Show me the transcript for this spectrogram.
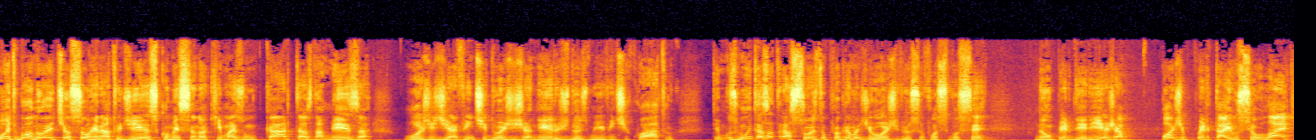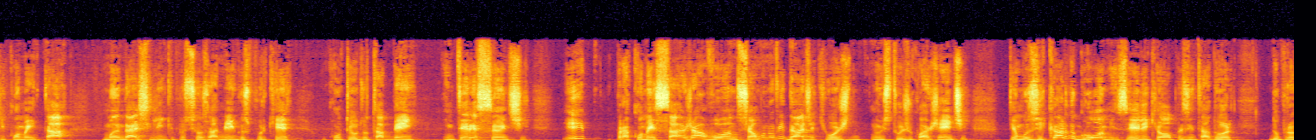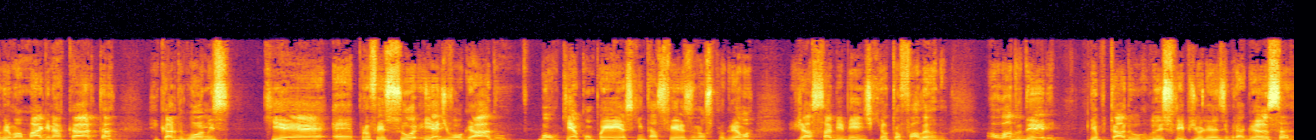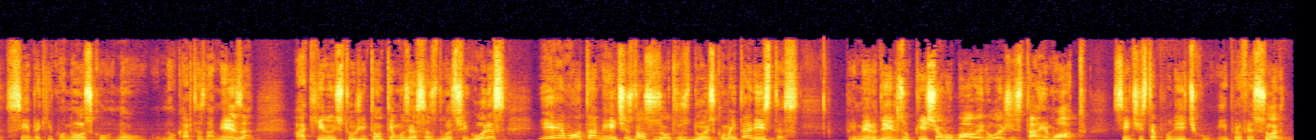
Muito boa noite, eu sou Renato Dias, começando aqui mais um Cartas na Mesa. Hoje, dia 22 de janeiro de 2024. Temos muitas atrações no programa de hoje, viu? Se eu fosse você, não perderia. Já pode apertar aí o seu like, comentar, mandar esse link para os seus amigos, porque o conteúdo está bem interessante. E, para começar, já vou anunciar uma novidade aqui hoje no estúdio com a gente. Temos Ricardo Gomes, ele que é o apresentador do programa Magna Carta. Ricardo Gomes que é, é professor e advogado. Bom, quem acompanha aí as quintas-feiras do nosso programa já sabe bem de quem eu estou falando. Ao lado dele, deputado Luiz Felipe de Orleans e Bragança, sempre aqui conosco no, no Cartas na Mesa. Aqui no estúdio, então, temos essas duas figuras e remotamente os nossos outros dois comentaristas. O primeiro deles, o Christian Lobauer, hoje está remoto, cientista político e professor.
